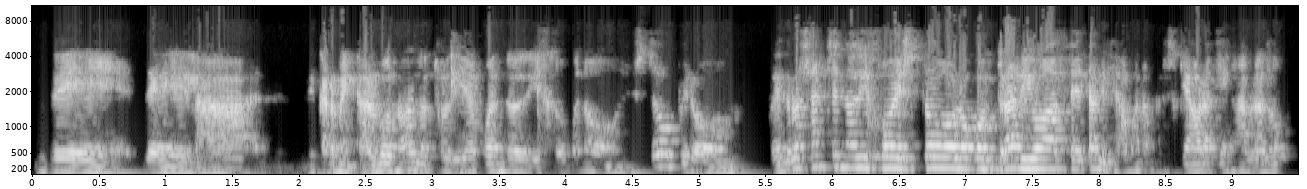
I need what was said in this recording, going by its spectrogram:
de, de la de Carmen Calvo, ¿no? El otro día cuando dijo, bueno, esto, pero Pedro Sánchez no dijo esto, lo contrario hace tal, y dice, ah, bueno, pues es que ahora quien ha hablado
